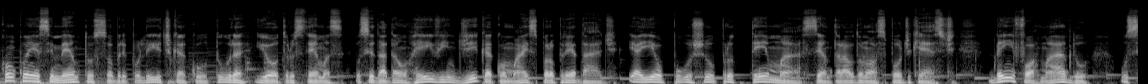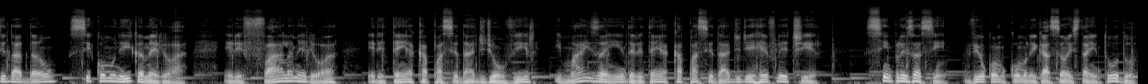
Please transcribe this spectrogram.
Com conhecimento sobre política, cultura e outros temas, o cidadão reivindica com mais propriedade. E aí eu puxo para o tema central do nosso podcast. Bem informado, o cidadão se comunica melhor, ele fala melhor, ele tem a capacidade de ouvir e, mais ainda, ele tem a capacidade de refletir. Simples assim. Viu como comunicação está em tudo?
